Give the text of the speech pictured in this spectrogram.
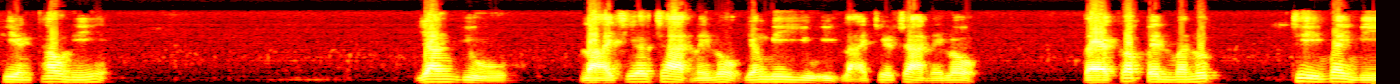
เพียงเท่านี้ ยังอยู่หลายเชื้อชาติในโลก ยังมีอยู่อีกหลายเชื้อชาติในโลก แต่ก็เป็นมนุษย์ที่ไม่มี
